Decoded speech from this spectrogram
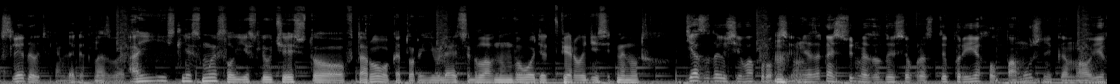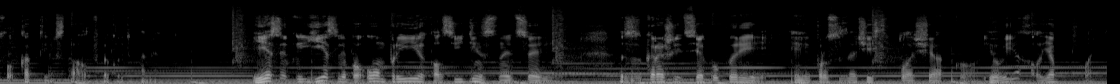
следователями, да, как назвать. А есть ли смысл, если учесть, что второго, который является главным, выводят в первые 10 минут? Я задаю себе вопрос. Мгм. У меня заканчивается фильм, я задаю себе вопрос. Ты приехал помощником, а уехал, как ты им стал в какой-то момент? Если, если бы он приехал с единственной целью закрошить всех упырей и просто зачистить площадку и уехал, я бы понял.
